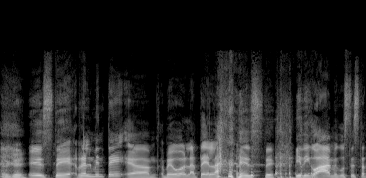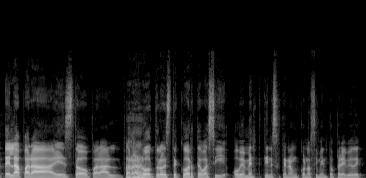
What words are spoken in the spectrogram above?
sí. Este, realmente eh, veo la tela, este, y digo, ah, me gusta esta tela para esto, para, para el otro, este corte o así. Obviamente tienes que tener un conocimiento previo de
